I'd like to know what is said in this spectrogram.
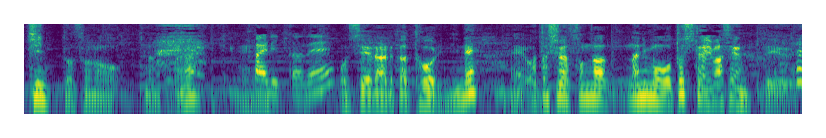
きちんとそのなんていうかな、きっぱりとね、えー教えられた通りにね、えー私はそんな何も落としてはいませんっていう。ね。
